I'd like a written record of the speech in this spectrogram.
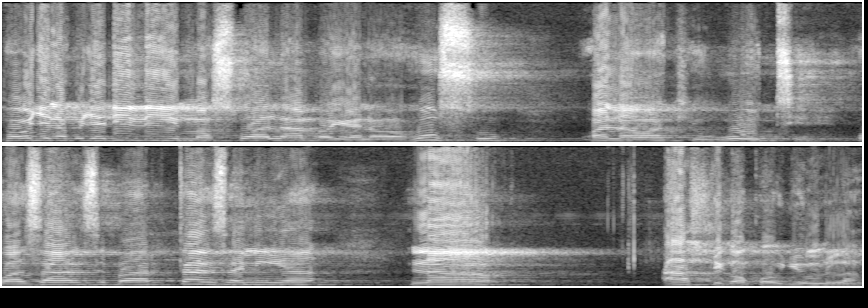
pamoja na kujadili masuala ambayo yanawahusu wanawake wote wa Zanzibar, Tanzania na Afrika kwa ujumla.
